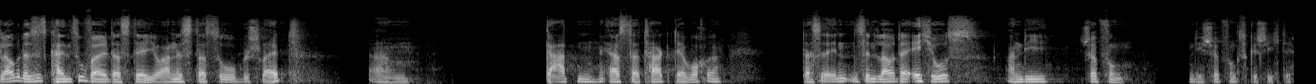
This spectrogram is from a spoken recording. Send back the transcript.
glaube, das ist kein Zufall, dass der Johannes das so beschreibt. Ähm, Garten, erster Tag der Woche. Das sind lauter Echos an die Schöpfung, an die Schöpfungsgeschichte.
